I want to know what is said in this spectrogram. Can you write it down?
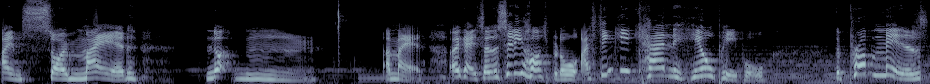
I am so mad. Not, mm, I'm mad. Okay, so the city hospital, I think you can heal people. The problem is,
